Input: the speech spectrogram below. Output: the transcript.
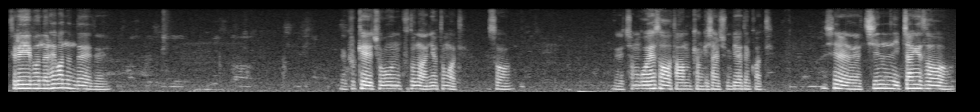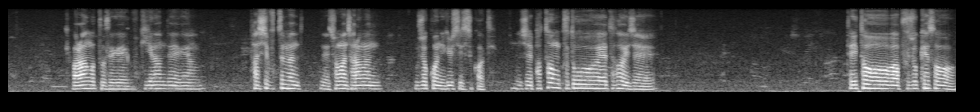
드레이븐을 해봤는데 네. 네, 그렇게 좋은 구도는 아니었던 것 같아요. 그래서 네, 참고해서 다음 경기 잘 준비해야 될 것 같아요. 사실 네, 진 입장에서 말하는 것도 되게 웃기긴 한데 그냥 다시 붙으면 네, 저만 잘하면 무조건 이길 수 있을 것 같아요. 이제 bottom 구도에서 이제 데이터가 부족해서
